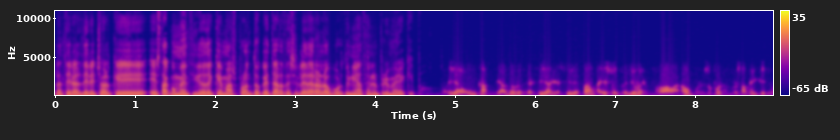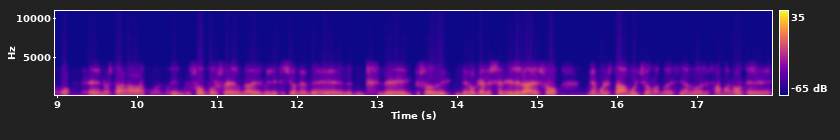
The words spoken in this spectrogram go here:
lateral derecho al que está convencido de que más pronto que tarde se le dará la oportunidad en el primer equipo. Había algún candidato que decía que si le fama y eso yo me enfadaba, ¿no? Por eso fue una cosa también que yo eh, no estaba nada de acuerdo e incluso pues eh, una de mis decisiones de, de incluso de, de, no querer seguir era eso me molestaba mucho cuando decían lo de Lezama no que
